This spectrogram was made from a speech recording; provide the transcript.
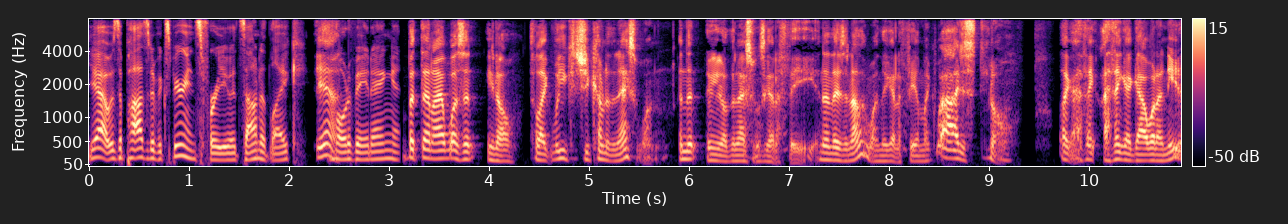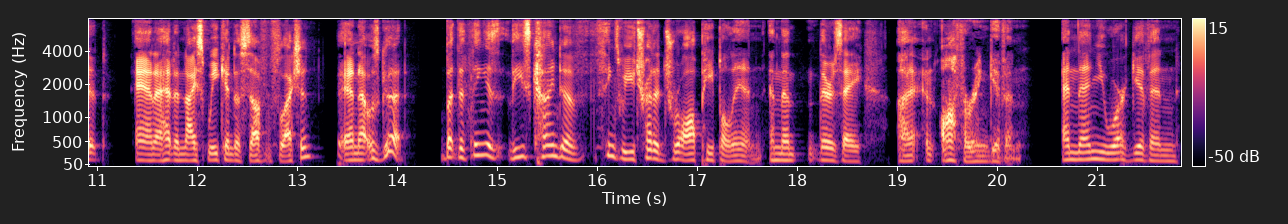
Yeah, it was a positive experience for you. It sounded like Yeah. motivating. But then I wasn't, you know, to like, well, you should come to the next one, and then you know the next one's got a fee, and then there's another one they got a fee. I'm like, well, I just, you know, like I think I think I got what I needed, and I had a nice weekend of self reflection, and that was good. But the thing is, these kind of things where you try to draw people in, and then there's a uh, an offering given, and then you are given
